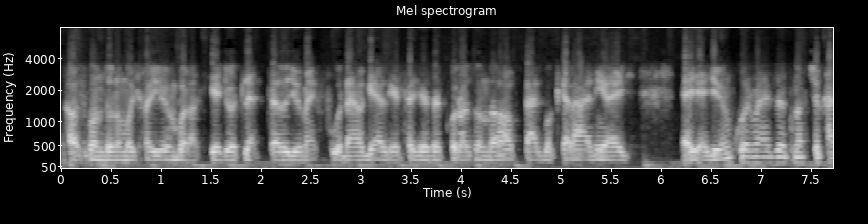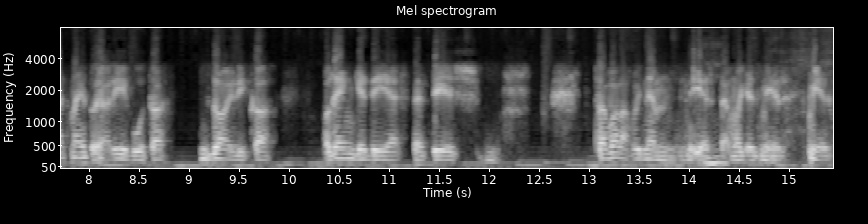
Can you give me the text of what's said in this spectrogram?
azt gondolom, hogy ha jön valaki egy ötlettel, hogy ő megfúrná a Gellért hegyet, akkor azonnal haptákba kell állnia egy, egy, egy önkormányzatnak, csak hát már itt olyan régóta zajlik a, az engedélyeztetés, Szóval valahogy nem értem, uh-huh. hogy ez miért, miért,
